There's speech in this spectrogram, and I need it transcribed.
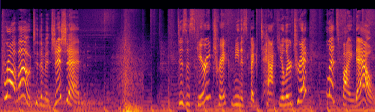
Bravo to the magician. Does a scary trick mean a spectacular trick? Let's find out.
